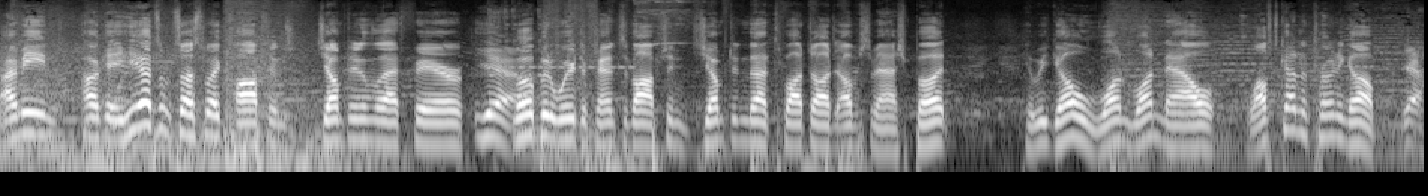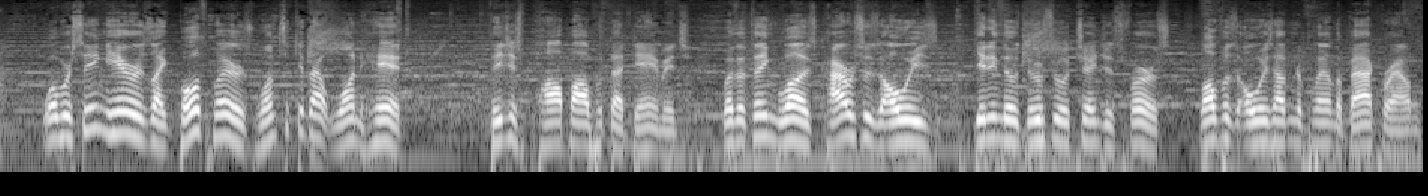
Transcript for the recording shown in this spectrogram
I mean, okay, he had some suspect options. Jumped into that fair. Yeah. A little bit weird defensive option. Jumped into that spot dodge up smash. But here we go. 1 1 now. Luffs kind of turning up. Yeah. What we're seeing here is like both players, once they get that one hit, they just pop off with that damage. But the thing was, Kyros is always getting those neutral exchanges first. Luff was always having to play on the background.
